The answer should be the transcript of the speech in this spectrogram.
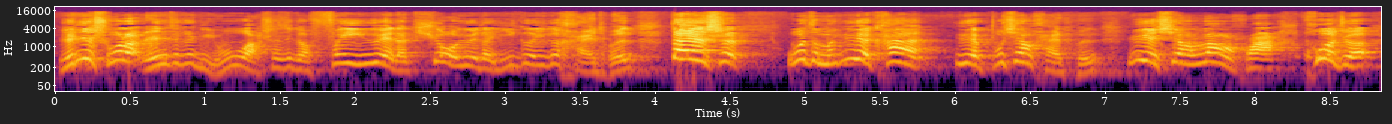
人家说了，人这个礼物啊是这个飞跃的、跳跃的一个一个海豚，但是我怎么越看越不像海豚，越像浪花，或者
